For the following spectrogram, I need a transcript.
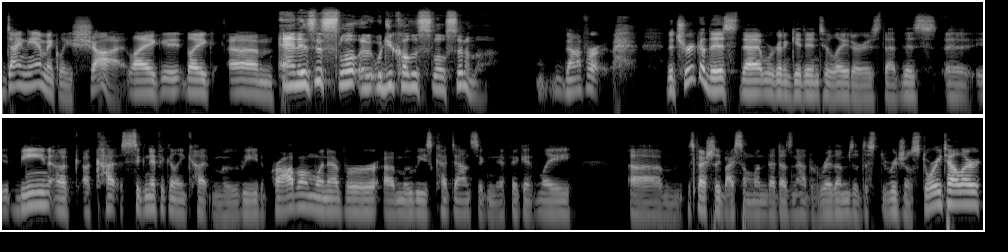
dynamically shot. Like, it, like, um, and is this slow? Would you call this slow cinema? not for The trick of this that we're going to get into later is that this uh, it being a, a cut significantly cut movie. The problem whenever a movie is cut down significantly, um, especially by someone that doesn't have the rhythms of the original storyteller,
